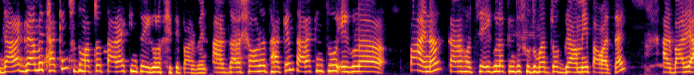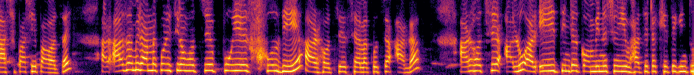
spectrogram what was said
যারা গ্রামে থাকেন, শুধুমাত্র তারাই কিন্তু এগুলো খেতে পারবেন। আর যারা শহরে থাকেন, তারা কিন্তু এগুলা পায় না। কারণ হচ্ছে এগুলা কিন্তু শুধুমাত্র গ্রামে পাওয়া যায় আর বাড়ির আশেপাশে পাওয়া যায়। আর আজ আমি রান্না করেছিলাম হচ্ছে পুঁয়ের ফুল দিয়ে আর হচ্ছে শ্যালা শ্যালাকোচা আগা আর হচ্ছে আলু। আর এই তিনটার কম্বিনেশন এই ভাজিটা খেতে কিন্তু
